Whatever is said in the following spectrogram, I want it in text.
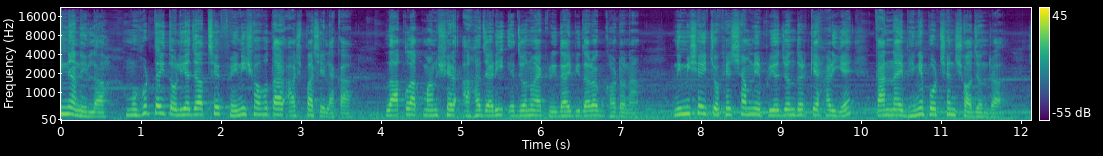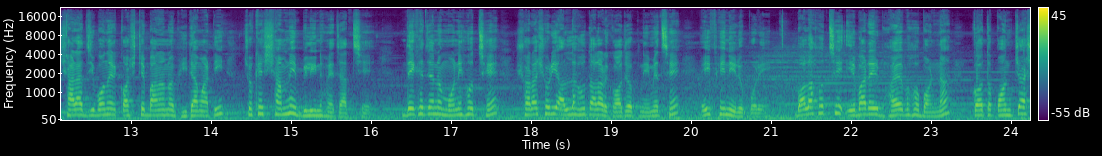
ইনানিল্লাহ মুহূর্তেই তলিয়ে যাচ্ছে ফেনী সহ তার আশপাশ এলাকা। লাখ লাখ মানুষের আহাজারি এজন্য এক হৃদয় বিদারক ঘটনা। নিমিষেই চোখের সামনে প্রিয়জনদেরকে হারিয়ে কান্নায় ভেঙে পড়ছেন স্বজনরা। সারা জীবনের কষ্টে বানানো ভিটামাটি চোখের সামনে বিলীন হয়ে যাচ্ছে। দেখে যেন মনে হচ্ছে সরাসরি আল্লাহ তালার গজব নেমেছে এই ফেনীর উপরে। বলা হচ্ছে এবারের ভয়াবহ বন্যা গত পঞ্চাশ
